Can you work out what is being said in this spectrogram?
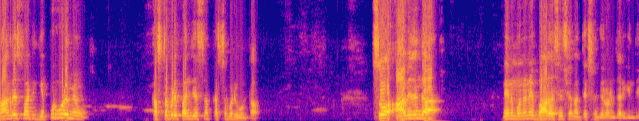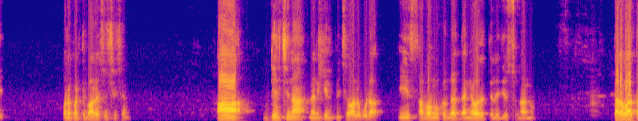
కాంగ్రెస్ పార్టీకి ఎప్పుడు కూడా మేము కష్టపడి పనిచేస్తాం కష్టపడి ఉంటాం. సో ఆ విధంగా నేను మొన్ననే బార్ అసోసియేషన్ అధ్యక్షుని గెలవడం జరిగింది. Wanaparthy bar association. ఆ గెలిచిన నన్ను గెలిపించే వాళ్ళు కూడా ఈ సభాముఖంగా ధన్యవాదాలు తెలియజేస్తున్నాను. తర్వాత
